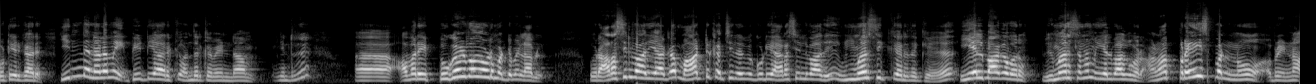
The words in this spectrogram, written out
ஒட்டியிருக்காரு. இந்த நிலைமை பிடிஆருக்கு வந்திருக்க வேண்டாம் என்று அவரை புகழ்வதோடு மட்டுமில்லாமல் ஒரு அரசியல்வாதியாக மாற்றுக் கட்சியில் இருக்கக்கூடிய அரசியல்வாதி விமர்சிக்கிறதுக்கு இயல்பாக வரும். விமர்சனம் இயல்பாக வரும். ஆனால் பிரைஸ் பண்ணணும் அப்படின்னா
